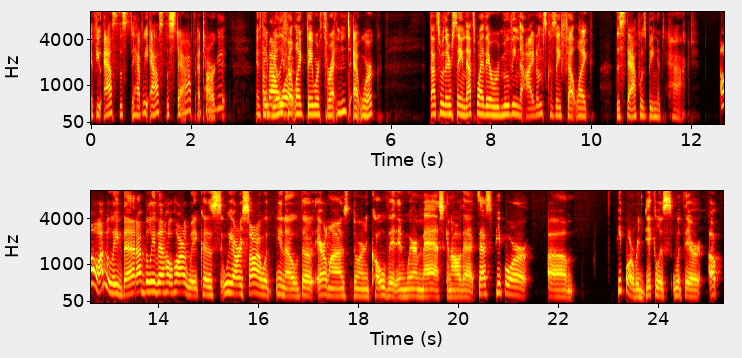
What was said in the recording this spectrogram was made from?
If you ask the have we asked the staff at target if they About really what? felt like they were threatened at work? That's what they're saying. That's why they're removing the items because they felt like the staff was being attacked. Oh, I believe that. I believe that wholeheartedly because we already saw it with you know the airlines during COVID and wearing masks and all that. That's people are um, people are ridiculous with their up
